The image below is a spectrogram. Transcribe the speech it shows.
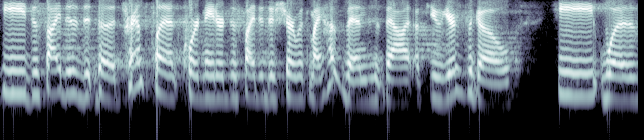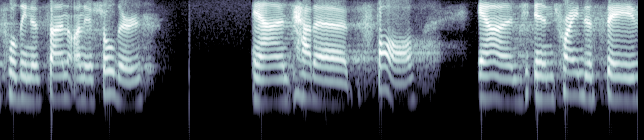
he decided, the transplant coordinator decided to share with my husband that a few years ago, he was holding his son on his shoulders and had a fall. And in trying to save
